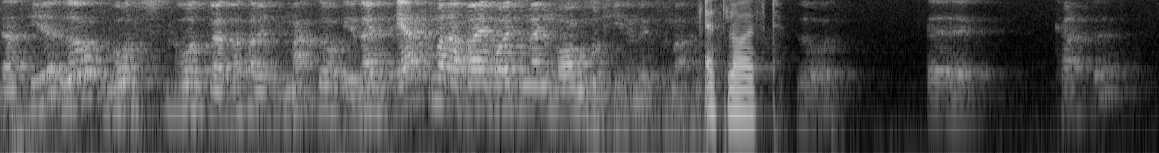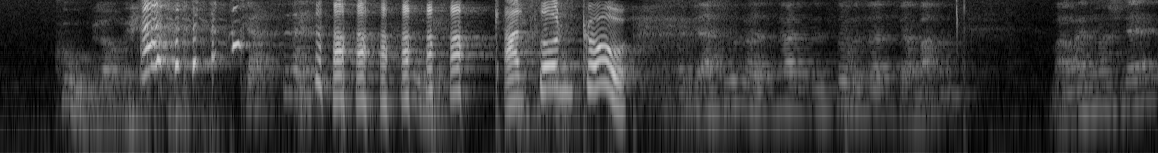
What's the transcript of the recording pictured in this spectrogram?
das hier, so, groß, großes Glas Wasser habe ich gemacht. So, ihr seid das erste Mal dabei, heute meine Morgenroutine mitzumachen. Es läuft. So, äh, Katze? Kuh, glaube ich. Katze? Katze und. Das wir 20, das 25 Mal machen. Machen wir jetzt mal schnell.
